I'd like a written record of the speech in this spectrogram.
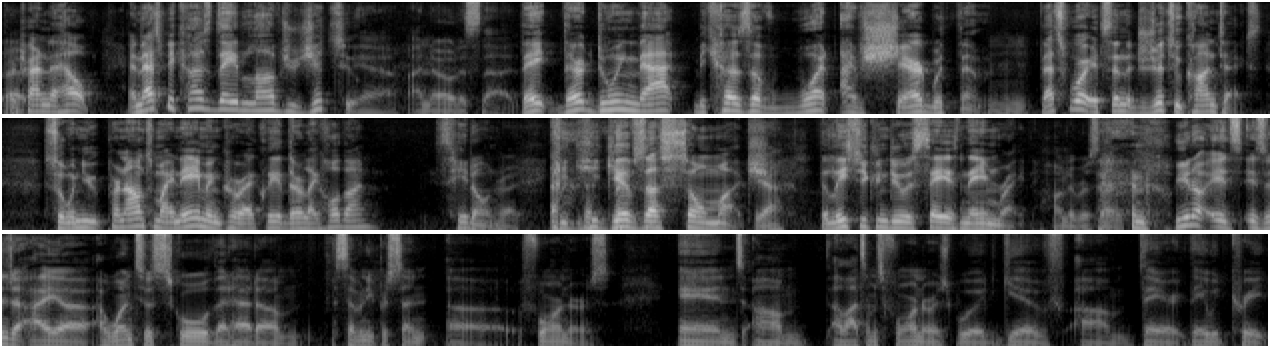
they're Right. trying to help, and that's because they love jujitsu. Yeah, I noticed that. They they're doing that because of what I've shared with them. Mm-hmm. That's where it's in the jujitsu context. So when you pronounce my name incorrectly, they're like, "Hold on, it's Ryron. Right. He, he gives us so much. Yeah. The least you can do is say his name right. Hundred percent. You know, it's it's interesting. I uh, I went to a school that had um seventy percent uh foreigners, and um a lot of times foreigners would give um their they would create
